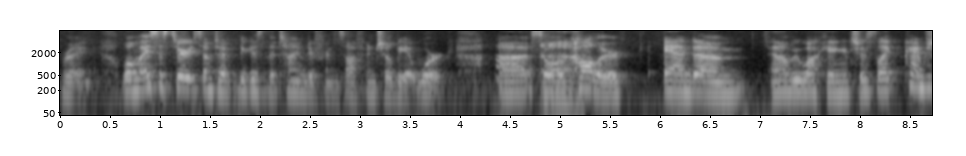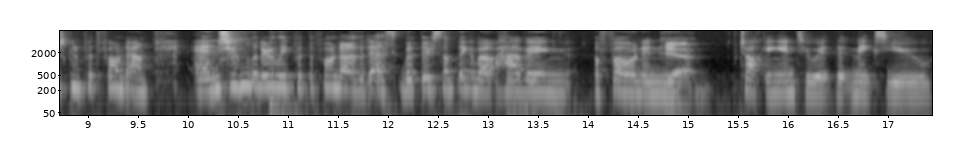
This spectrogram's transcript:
Right. Well, my sister sometimes because of the time difference, often she'll be at work, uh, so I'll Ah. call her and um, and I'll be walking, and she's like, "Okay, I'm just gonna put the phone down," and she'll literally put the phone down at the desk. But there's something about having a phone and Yeah. talking into it that makes you.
